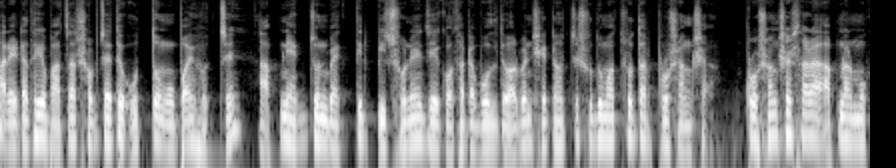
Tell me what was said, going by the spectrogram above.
আর এটা থেকে বাঁচার সবচাইতে উত্তম উপায় হচ্ছে, আপনি একজন ব্যক্তির পিছনে যে কথাটা বলতে পারবেন সেটা হচ্ছে শুধুমাত্র তার প্রশংসা। প্রশংসা ছাড়া আপনার মুখ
